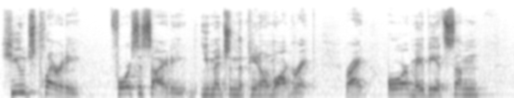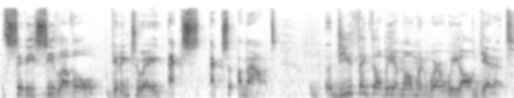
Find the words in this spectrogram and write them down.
huge clarity for society. You mentioned the Pinot Noir grape right? Or maybe it's some city sea level getting to a X, X amount. Do you think there'll be a moment where we all get it?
